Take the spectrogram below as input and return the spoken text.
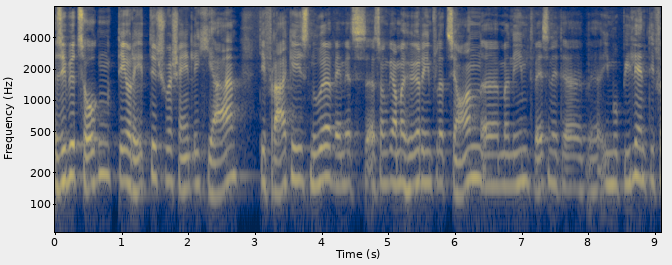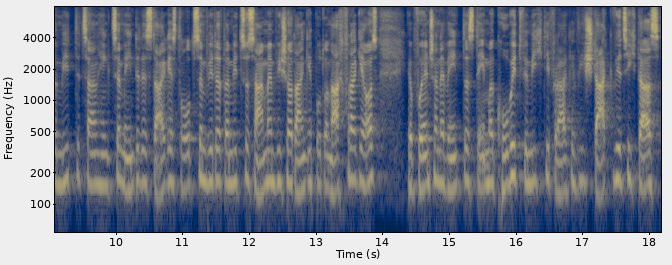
Also ich würde sagen, theoretisch wahrscheinlich ja. Die Frage ist nur, wenn wir jetzt äh, sagen, wir haben eine höhere Inflation, äh, man nimmt, weiß ich nicht, äh, Immobilien, die vermietet sind, hängt es am Ende des Tages trotzdem wieder damit zusammen, wie schaut Angebot und Nachfrage aus. Ich habe vorhin schon erwähnt, das Thema Covid, für mich die Frage, wie stark wird sich das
